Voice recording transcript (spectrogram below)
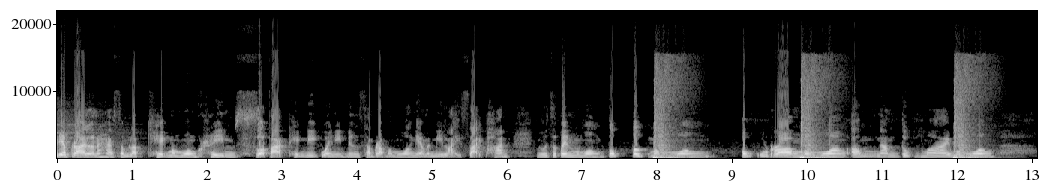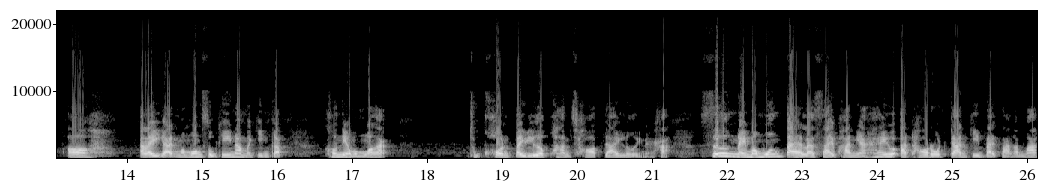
เรียบร้อยแล้วนะคะสำหรับเค้กมะม่วงครีมสดฝากเทคนิคไว้นิดนึงสำหรับมะม่วงเนี่ยมันมีหลายสายพันธุ์ไม่ว่าจะเป็นมะม่วงตกตึกมะม่วงอกร่องมะม่วงอ่อมน้ำตุกไม้มะม่วงอ่าอะไรกันมะม่วงสุกที่นำมากินกับข้าวเหนียวมะม่วงอะ่ะทุกคนไปเลือกความชอบได้เลยนะคะ ซึ่งในมะม่วงแต่ละสายพันธุ์เนี่ยให้อัตรสการกินแตกต่างกันมาก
